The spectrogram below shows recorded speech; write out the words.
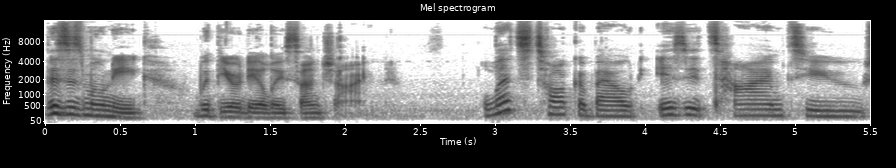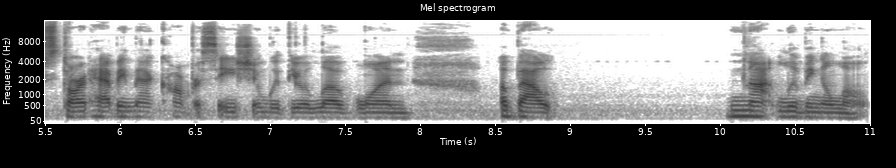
This is Monique with Your Daily Sunshine. Let's talk about is it time to start having that conversation with your loved one about not living alone?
